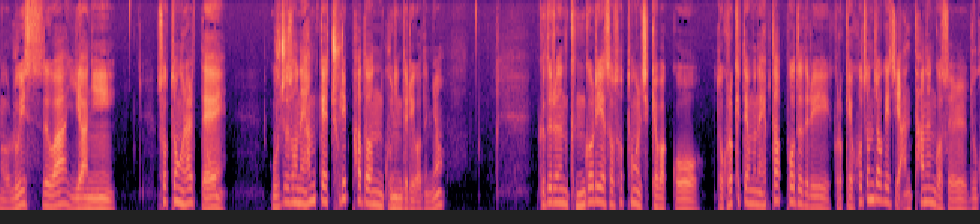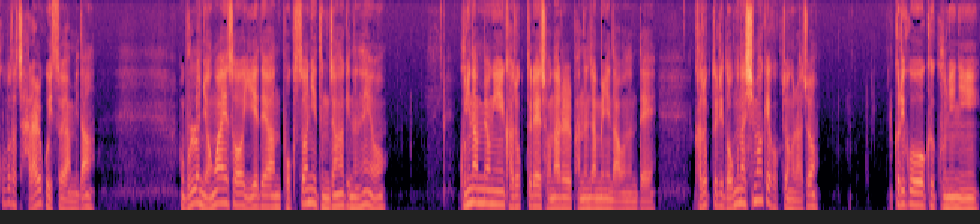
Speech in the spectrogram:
루이스와 이안이 소통을 할 때 우주선에 함께 출입하던 군인들이거든요. 그들은 근거리에서 소통을 지켜봤고 또 그렇기 때문에 헵타포드들이 그렇게 호전적이지 않다는 것을 누구보다 잘 알고 있어야 합니다. 어, 물론 영화에서 이에 대한 복선이 등장하기는 해요. 군인 한 명이 가족들의 전화를 받는 장면이 나오는데 가족들이 너무나 심하게 걱정을 하죠. 그리고 그 군인이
